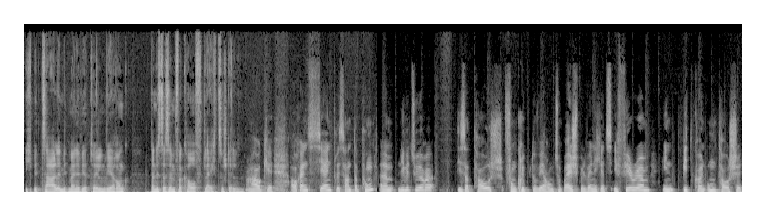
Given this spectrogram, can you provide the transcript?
ich bezahle mit meiner virtuellen Währung, dann ist das im Verkauf gleichzustellen. Ah, okay. Auch ein sehr interessanter Punkt. Ähm, liebe Zuhörer, dieser Tausch von Kryptowährung, zum Beispiel wenn ich jetzt Ethereum in Bitcoin umtausche,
